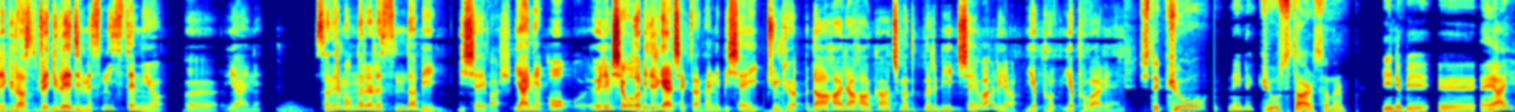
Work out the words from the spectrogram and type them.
regülas regüle edilmesini istemiyor ee, yani. Sanırım onlar arasında bir bir şey var. Yani o öyle bir şey olabilir gerçekten. Hani bir şey çünkü daha hala halka açmadıkları bir şey var ya, yapı yapı var yani. İşte Q neydi? Q Star sanırım. Yeni bir e, AI.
